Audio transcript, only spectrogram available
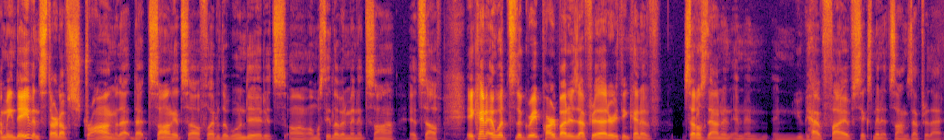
I mean, they even start off strong. That that song itself, "Flight of the Wounded," it's uh, almost eleven minute song itself. It kind of what's the great part about it is after that, everything kind of settles down and and, and, and you have five six minute songs after that.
